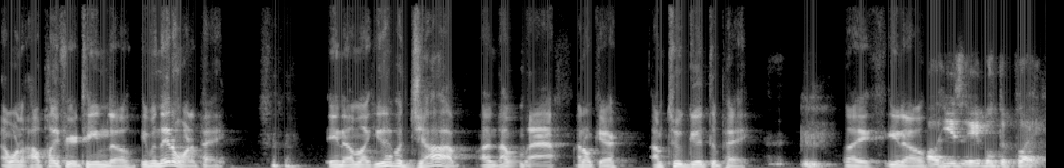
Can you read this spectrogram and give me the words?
I want to. I'll play for your team though. Even they don't want to pay. You know, I'm like, you have a job. I'm, I'm ah, I don't care. I'm too good to pay. like, you know, Well, he's able to play.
